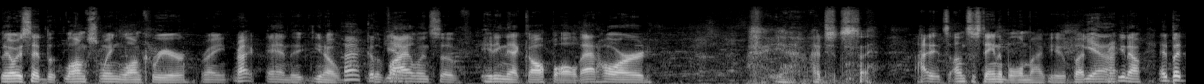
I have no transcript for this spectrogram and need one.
They always said the long swing, long career, right? Right. And the you know good- the yeah. violence of hitting that golf ball that hard. Yeah, I just I, it's unsustainable in my view. But Yeah. you know, but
